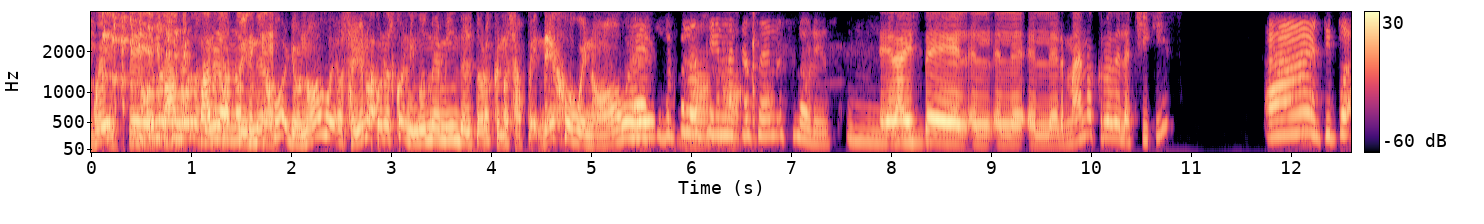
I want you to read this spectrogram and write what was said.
Güey, Este, ¿tú conoces Pab- un gordo que Pablo, no sea no sé qué. pendejo? Yo no, güey. O sea, yo no Pa- conozco a ningún memín del toro que no sea pendejo, güey. No, Ay, güey. ¿qué película No, hacía en la. Casa de las Flores? Mm. Era este, el, el- el- el hermano, creo, de la Chiquis. Ah, el tipo, ay,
